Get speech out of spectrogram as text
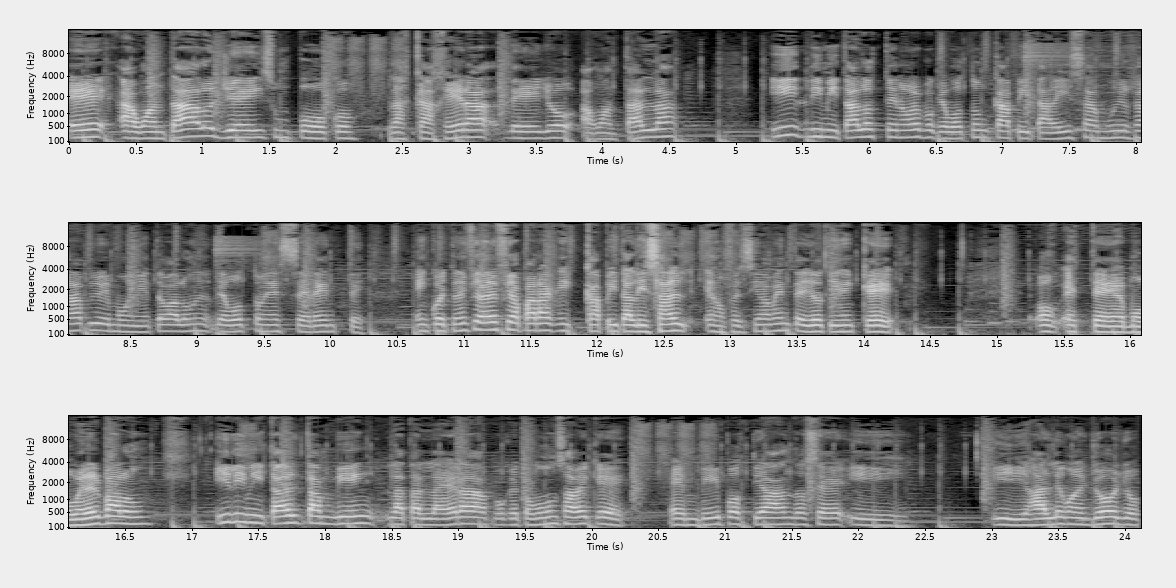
Eh, aguantar a los Jays un poco, las cajeras de ellos, aguantarlas y limitar los tenores porque Boston capitaliza muy rápido y el movimiento de balón de Boston es excelente. En cuestión de Filadelfia, para capitalizar en ofensivamente, ellos tienen que este, mover el balón y limitar también la taladera, porque todo el mundo sabe que en posteándose y, y Harden con el yoyo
